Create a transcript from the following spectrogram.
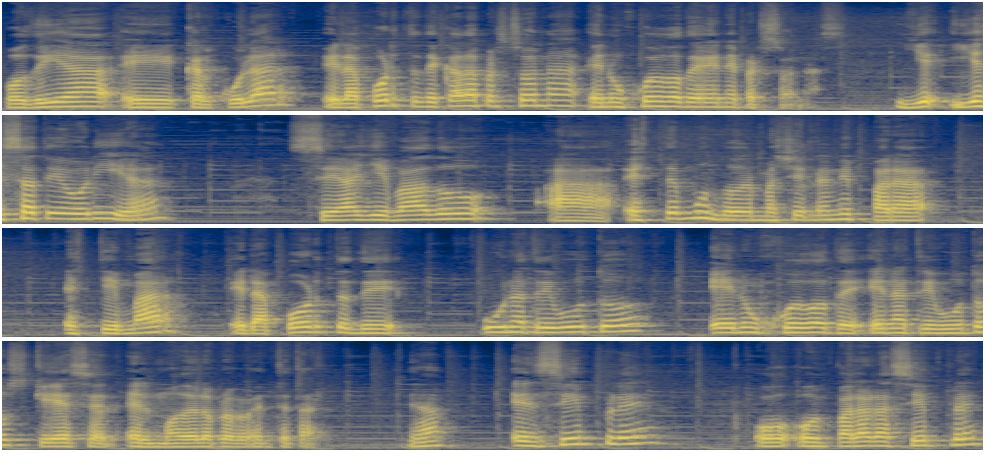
podía eh, calcular el aporte de cada persona en un juego de n personas. Y, esa teoría se ha llevado a este mundo del Machine Learning para estimar el aporte de un atributo en un juego de n atributos, que es el, modelo propiamente tal. ¿ya? En simple, o, o en palabras simples,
